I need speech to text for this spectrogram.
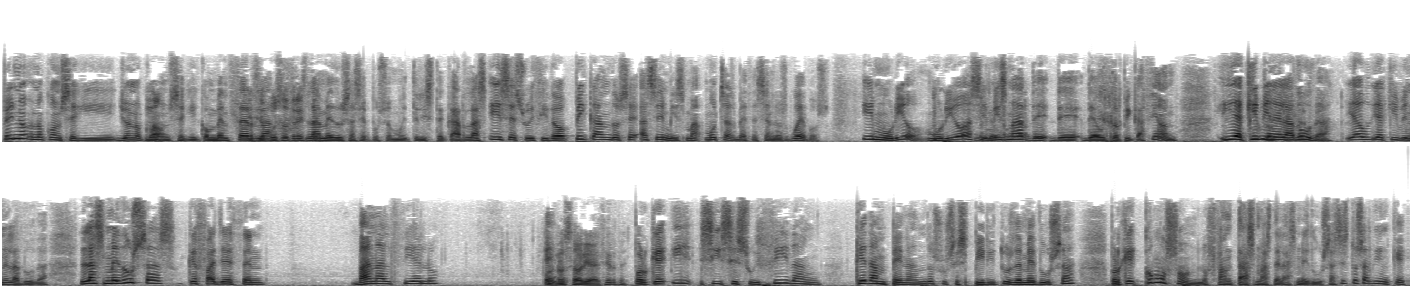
Pero no, no conseguí, yo no No. conseguí convencerla. ¿Y se puso triste? La medusa se puso muy triste, Carlas, y se suicidó picándose a sí misma muchas veces en los huevos. Y murió, murió a sí misma de, de- de autopicación. Y aquí viene la duda, y au- y aquí viene la duda. ¿Las medusas que fallecen van al cielo? Pues ¿Eh? no sabría decirte. Porque y si se suicidan, quedan penando sus espíritus de medusa, porque ¿cómo son los fantasmas de las medusas? Esto es alguien que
